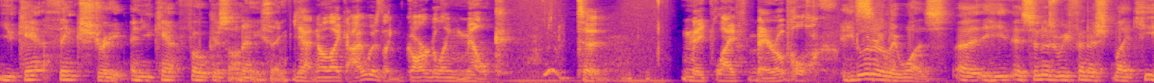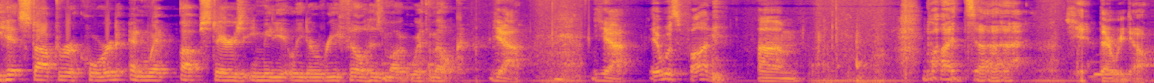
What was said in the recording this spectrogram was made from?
You can't think straight and you can't focus on anything. Yeah, no, like I was like gargling milk to make life bearable. He literally was. Uh, he as soon as we finished, like he hit stop to record and went upstairs immediately to refill his mug with milk. Yeah. Yeah. It was fun. Um but uh yeah, there we go.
